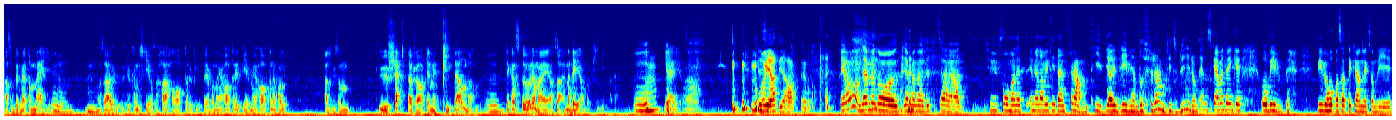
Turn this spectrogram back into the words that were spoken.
alltså, bemöta mig. Mm. Mm. Och så här, hur, hur kan du skriva så här, hatar du Piteå? Jag bara, nej jag hatar inte Piteå, men jag hatar när folk alltså, liksom, ursäktar saker med Piteå-andan. Mm. Det kan störa mig att så här, men det är ju ändå Piteå. Mm. Mm. Grejen. Ja. Och jag, ja. Ja, nej men och, jag menar det, så här, hur får man ett, jag menar om vi tittar en framtid, jag driver ju ändå framtidsbyrån, älskar jag, men tänker, och vi, vi vill hoppas att det kan liksom bli,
